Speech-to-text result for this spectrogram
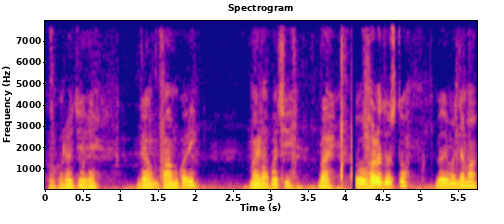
તો ઘરે જે કામ કરી મળ્યા પછી. બાય તો હલો દોસ્તો, બધા મજામાં?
